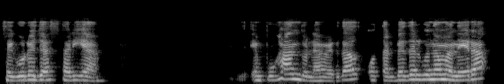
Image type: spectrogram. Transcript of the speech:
seguro ya estaría empujando, la verdad, o tal vez de alguna manera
